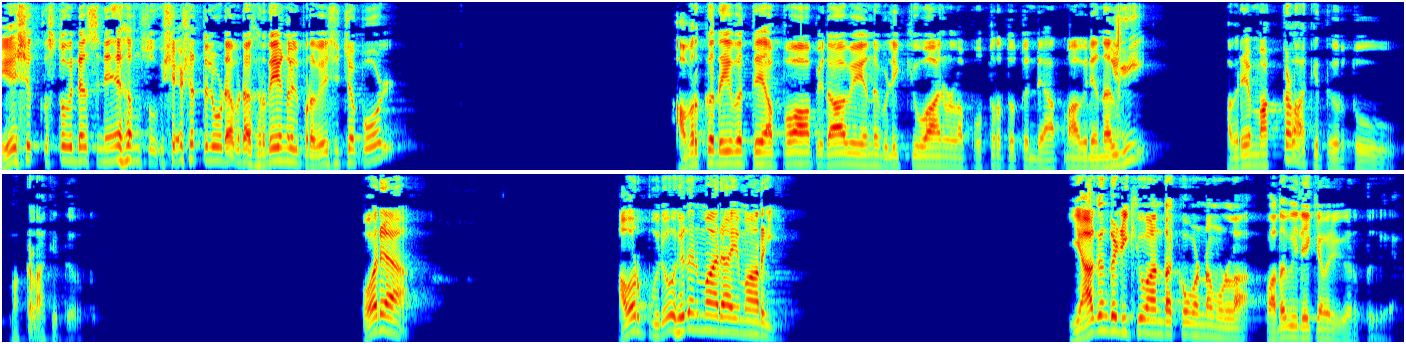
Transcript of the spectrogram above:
യേശുക്രിസ്തുവിന്റെ സ്നേഹം സുവിശേഷത്തിലൂടെ അവരുടെ ഹൃദയങ്ങളിൽ പ്രവേശിച്ചപ്പോൾ അവർക്ക് ദൈവത്തെ അപ്പാ പിതാവേ എന്ന് വിളിക്കുവാനുള്ള പുത്രത്വത്തിന്റെ ആത്മാവിനെ നൽകി അവരെ മക്കളാക്കി തീർത്തു മക്കളാക്കി തീർത്തു. പോരാ. അവർ പുരോഹിതന്മാരായി മാറി. യാഗം കഴിക്കുവാൻ തക്കവണ്ണമുള്ള പദവിയിലേക്ക് അവർ ഉയർത്തുകയാണ്.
